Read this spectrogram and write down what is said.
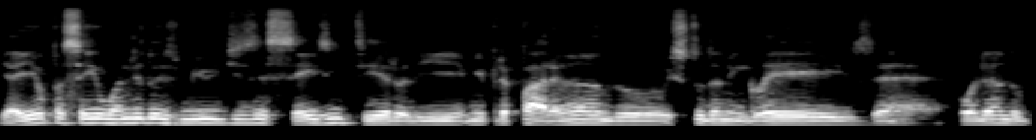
E aí eu passei o ano de 2016 inteiro ali, me preparando, estudando inglês, é, olhando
